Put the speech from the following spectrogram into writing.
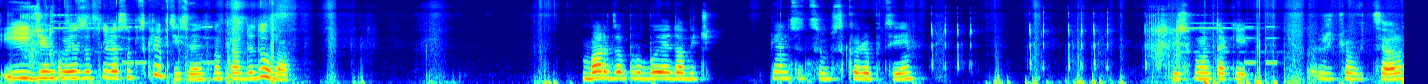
I dziękuję za tyle subskrypcji, to jest naprawdę dużo. Bardzo próbuję dobić 500 subskrypcji. To jest mój taki życiowy cel.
